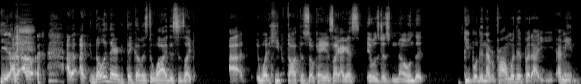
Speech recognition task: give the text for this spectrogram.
yeah, I, don't. I, don't I, the only thing I can think of as to why this is like uh, what he thought this was okay is like I guess it was just known that people didn't have a problem with it. But I, I mean,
